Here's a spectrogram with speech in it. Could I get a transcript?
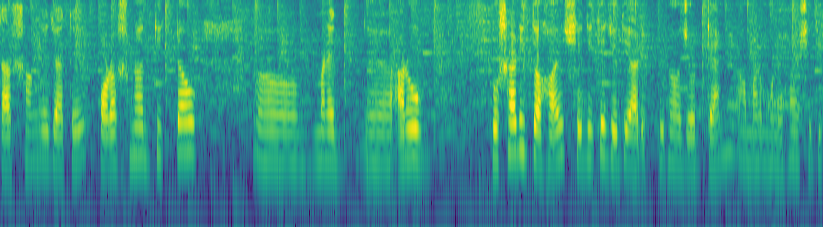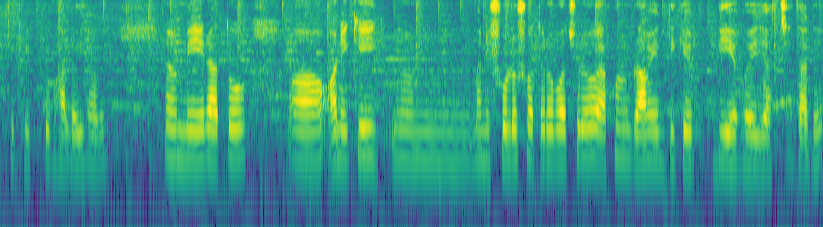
তার সঙ্গে যাতে পড়াশোনার দিকটাও মানে আরও প্রসারিত হয়, সেদিকে যদি আরেকটু নজর দেন, আমার মনে হয় সেদিক থেকে একটু ভালোই হবে। মেয়েরা তো অনেকেই মানে ষোলো সতেরো বছরেও এখন গ্রামের দিকে বিয়ে হয়ে যাচ্ছে তাদের।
